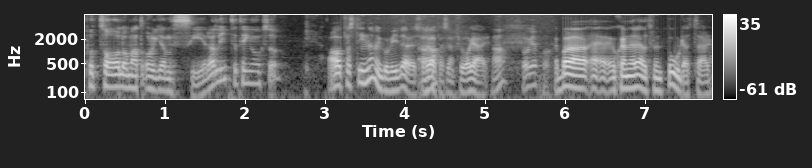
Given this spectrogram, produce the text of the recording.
På tal om att organisera lite ting också. Ja, fast innan vi går vidare så Ja. har jag faktiskt en fråga här. Ja, fråga på. Bara eh, generellt runt bordet här.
